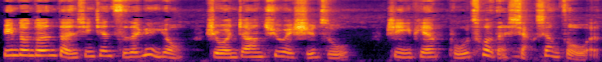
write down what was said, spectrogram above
冰墩墩等新鲜词的运用。使文章趣味十足，是一篇不错的想象作文。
